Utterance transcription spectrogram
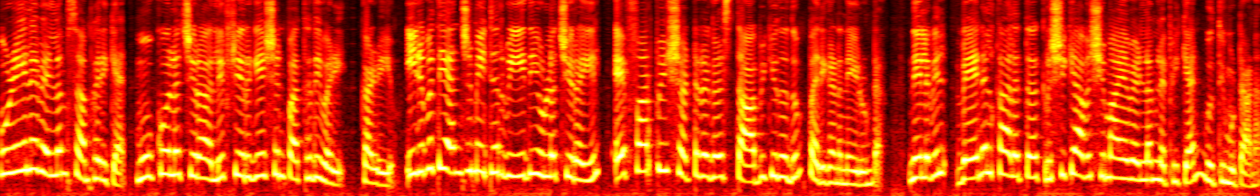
പുഴയിലെ വെള്ളം സംഭരിക്കാൻ മൂക്കോലച്ചിറ ലിഫ്റ്റ് ഇറിഗേഷൻ പദ്ധതി വഴി കഴിയും. ഇരുപത്തിയഞ്ച് മീറ്റർ വീതിയുള്ള ചിറയിൽ എഫ് ആർ പി ഷട്ടറുകൾ സ്ഥാപിക്കുന്നതും പരിഗണനയിലുണ്ട്. നിലവിൽ വേനൽക്കാലത്ത് കൃഷിക്കാവശ്യമായ വെള്ളം ലഭിക്കാൻ ബുദ്ധിമുട്ടാണ്.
